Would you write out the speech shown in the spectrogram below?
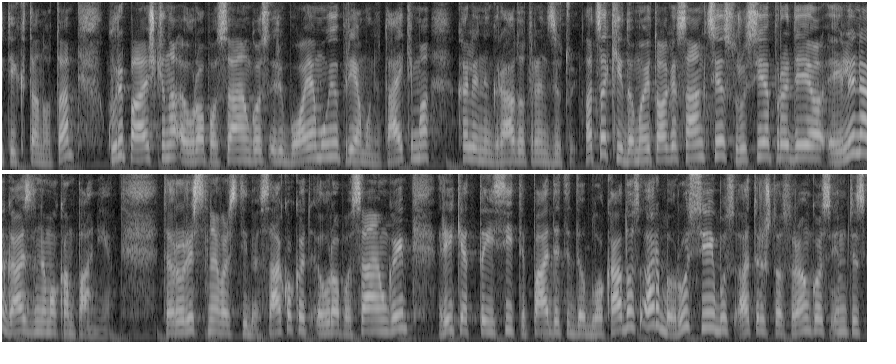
įteikta nota, kuri paaiškina ES ribojamųjų priemonių taikymą Kaliningrado tranzitui. Atsakydama į tokias sankcijas, Rusija pradėjo eilinę gazdinimo kampaniją. Teroristinė valstybė sako, kad ES reikia taisyti padėtį dėl blokados arba Rusijai bus atrištos rankos imtis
